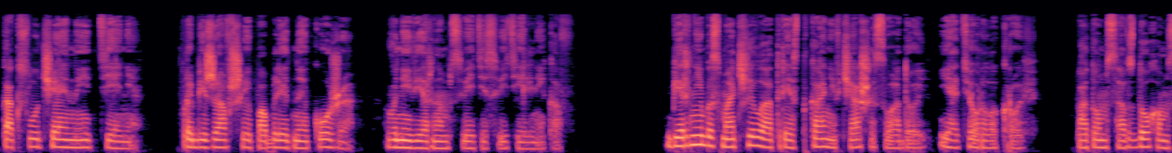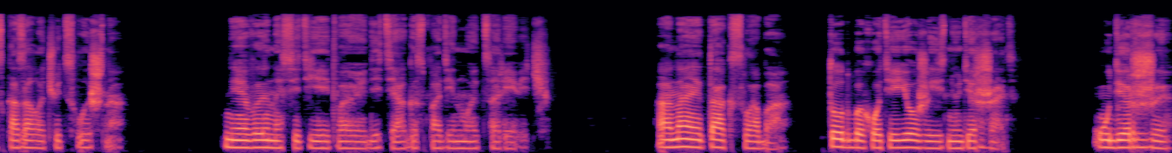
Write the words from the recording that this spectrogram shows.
как случайные тени, пробежавшие по бледной коже в неверном свете светильников. Берниба смочила отрез ткани в чаше с водой и отерла кровь. Потом со вздохом сказала чуть слышно. «Не выносить ей твое дитя, господин мой царевич. Она и так слаба. Тут бы хоть ее жизнь удержать». «Удержи»,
